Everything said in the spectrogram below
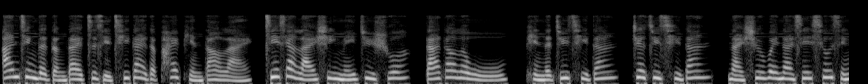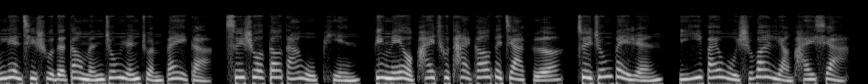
安静的等待自己期待的拍品到来。接下来是一枚据说达到了五。品的聚气丹，这聚气丹乃是为那些修行炼气术的道门中人准备的。虽说高达五品，并没有拍出太高的价格，最终被人以一百五十万两拍下。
